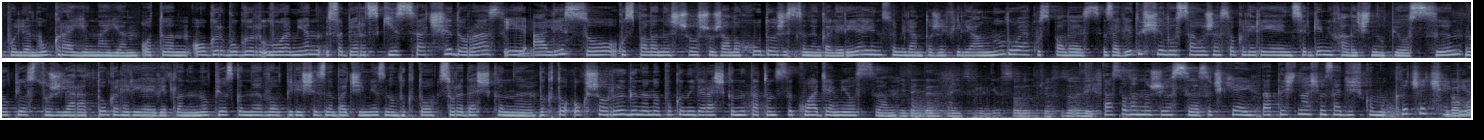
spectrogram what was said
Мариуполен, Украинаен. Отын огыр-бугыр луамен соберцки стачи дораз и али со куспаланы шо шужало художественную галереяин, со милям тоже филиал мылуэ, куспалес заведующий луса уже со галереяин, Сергей Михайлович нылпиос сын, нылпиос туж ярато галерея ветланы, нылпиос гыны вел перещезна баджимез, нылыкто сурадашкыны, лыкто окшорыгыны напуканы верашкыны татун сыкуадямиосын. И тань тань сурадио соло нушос заведь. Тасова нужьосы, сучкей, татыш нашим садишкому кыча чебе,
